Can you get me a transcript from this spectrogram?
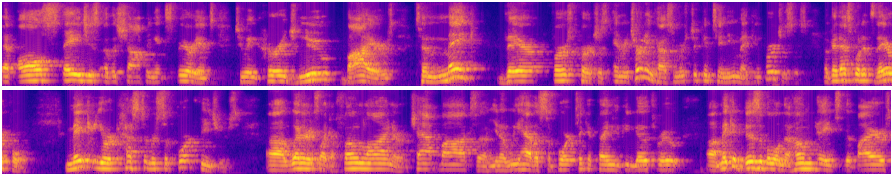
at all stages of the shopping experience to encourage new buyers to make their first purchase and returning customers to continue making purchases. Okay, that's what it's there for. Make your customer support features, uh, whether it's like a phone line or a chat box, uh, you know, we have a support ticket thing you can go through, uh, make it visible on the homepage so that buyers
